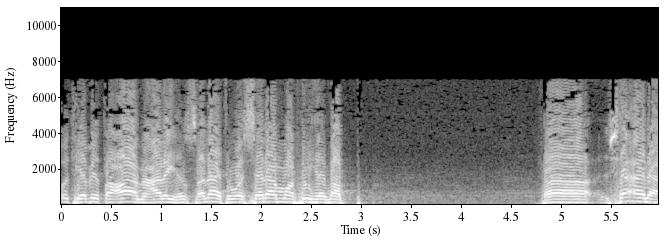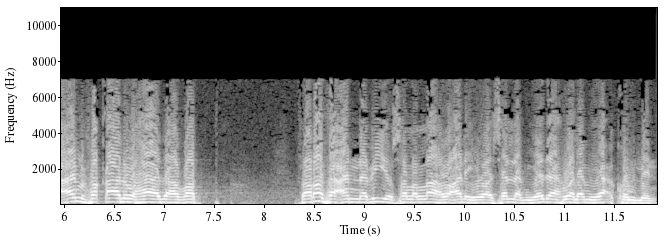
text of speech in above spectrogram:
أتي بطعام عليه الصلاة والسلام وفيه ضب. فسأل عنه فقالوا هذا ضب. فرفع النبي صلى الله عليه وسلم يده ولم يأكل منه.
